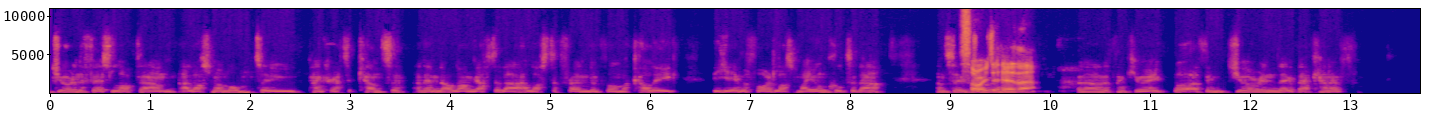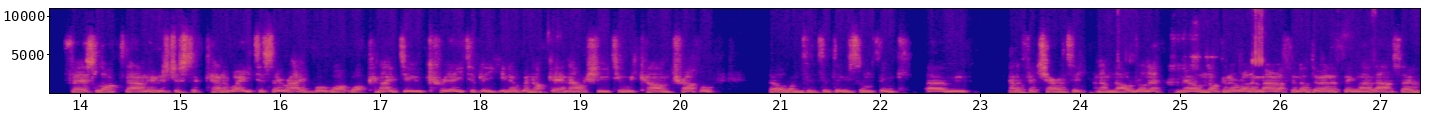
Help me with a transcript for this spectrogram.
during the first lockdown, I lost my mum to pancreatic cancer. And then not long after that, I lost a friend and former colleague. The year before, I'd lost my uncle to that. And so, sorry to hear that. No, thank you, mate. But I think during the, that kind of first lockdown, it was just a kind of way to say, right, well, what what can I do creatively? You know, we're not getting out shooting, we can't travel. So I wanted to do something um, kind of for charity. And I'm not a runner, you know, I'm not going to run a marathon or do anything like that. So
